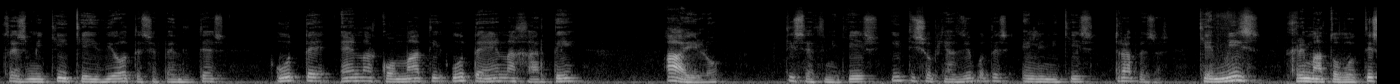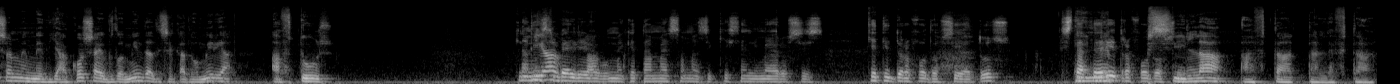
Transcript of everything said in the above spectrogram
θεσμικοί και ιδιώτες επενδυτές ούτε ένα κομμάτι, ούτε ένα χαρτί άειλο της εθνικής ή της οποιασδήποτε ελληνικής τράπεζας. Και εμείς χρηματοδοτήσαμε με 270 δισεκατομμύρια αυτούς. Να μην συμπεριλάβουμε και τα μέσα μαζικής ενημέρωσης και την τροφοδοσία τους, τη σταθερή Είναι τροφοδοσία. ψηλά αυτά τα λεφτά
